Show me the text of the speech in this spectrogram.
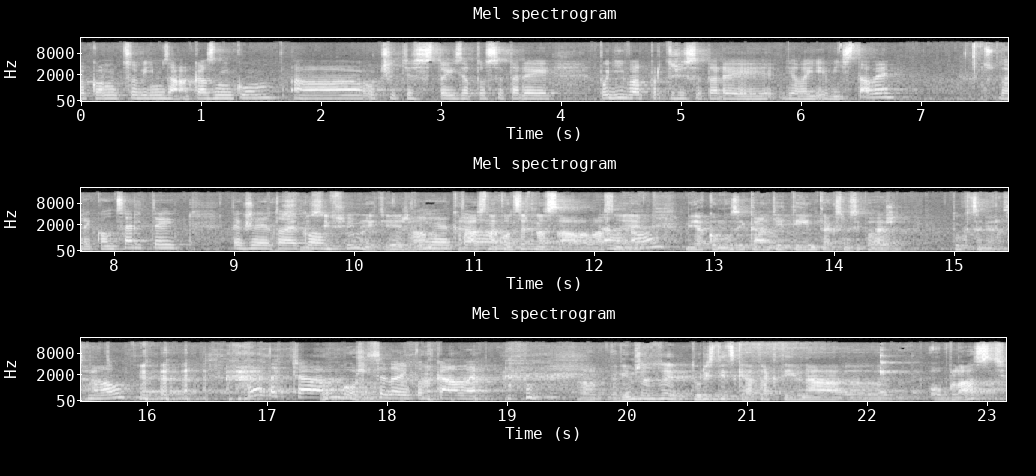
eh, koncovým zákazníkům a určitě stojí za to se tady podívat, protože se tady dělají i výstavy, jsou tady koncerty, takže je to, Jsme jako... si všimli tiež, áno. je to- Krásna koncertná sála vlastne. Áno. My ako muzikanti tým, tak sme si povedali, že tu chceme rozhrať. No. no, tak třeba No, možno. se tady potkáme. A Viem, že toto je turisticky atraktívna e, oblasť, e,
